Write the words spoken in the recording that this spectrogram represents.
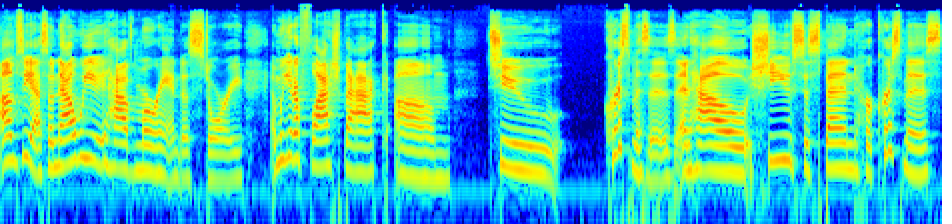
Um, so yeah, so now we have Miranda's story, and we get a flashback um to Christmases and how she used to spend her Christmas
